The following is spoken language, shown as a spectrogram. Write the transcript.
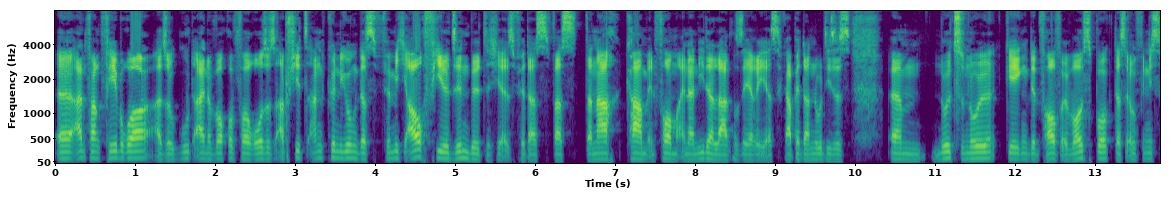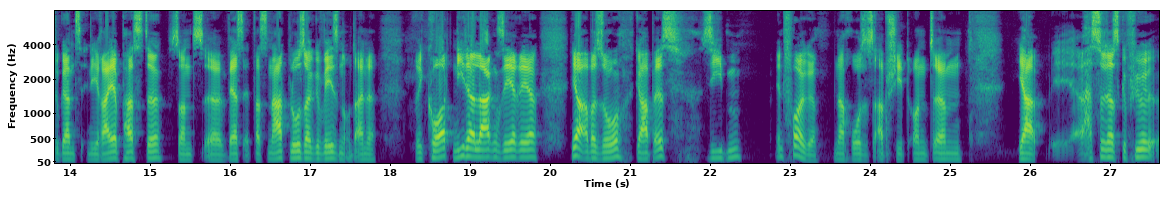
äh, Anfang Februar, also gut eine Woche vor Roses Abschiedsankündigung, das für mich auch viel sinnbildlicher ist für das, was danach kam in Form einer Niederlagenserie. Es gab ja dann nur dieses ähm, 0 zu 0 gegen den VfL Wolfsburg, das irgendwie nicht so ganz in die Reihe passte, sonst äh, wäre es etwas nahtloser gewesen und eine Rekordniederlagenserie. Ja, aber so gab es sieben in Folge nach Roses Abschied. Und ähm, ja, hast du das Gefühl,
